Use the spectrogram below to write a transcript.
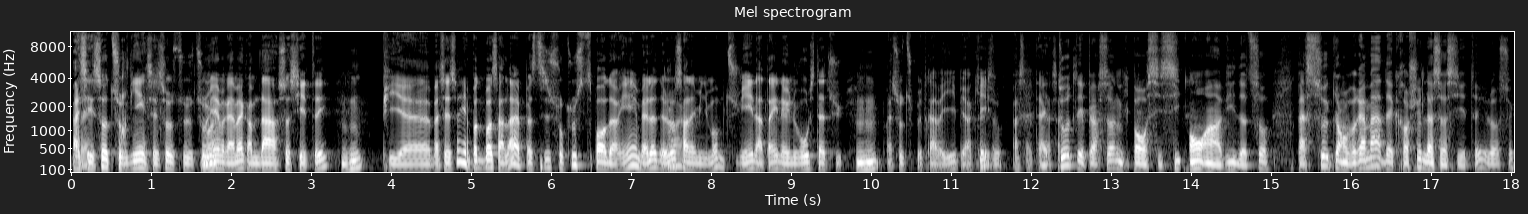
Ben, c'est ça, tu reviens, c'est ça. Tu, reviens vraiment comme dans la société. Mhm. Puis, euh, ben, c'est ça, il n'y a pas de bas salaire. Parce que surtout si tu pars de rien, ben là, déjà, Ouais. sans le minimum, tu viens d'atteindre un nouveau statut. Mhm. Après ça, tu peux travailler. Puis, OK, C'est ah, Ben, intéressant. toutes les personnes qui passent ici ont envie de ça. Parce que ceux qui ont vraiment décroché de la société, là, ceux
